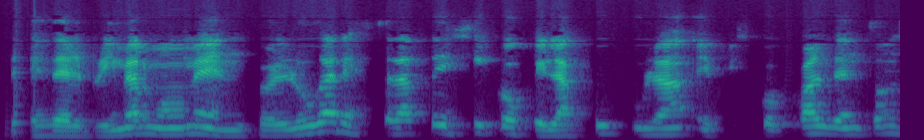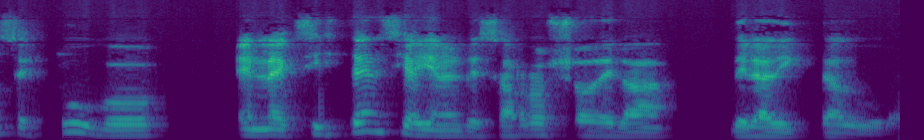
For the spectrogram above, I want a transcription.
desde el primer momento el lugar estratégico que la cúpula episcopal de entonces tuvo en la existencia y en el desarrollo de la, dictadura.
